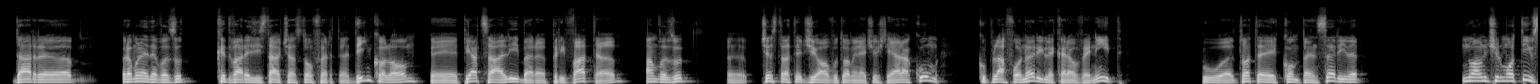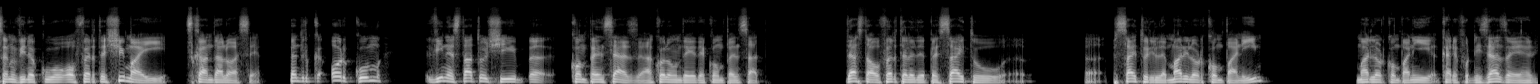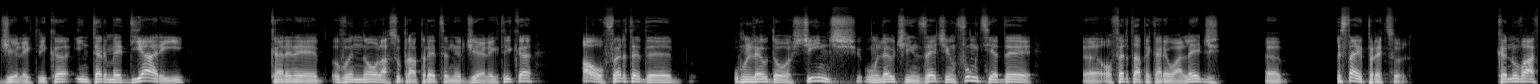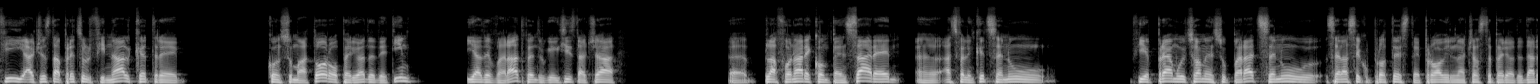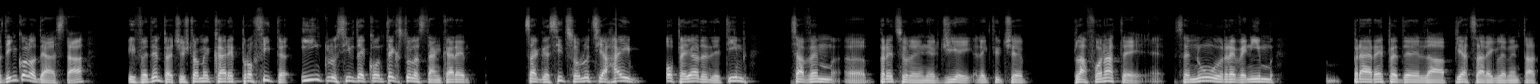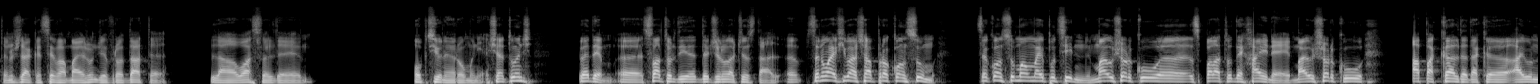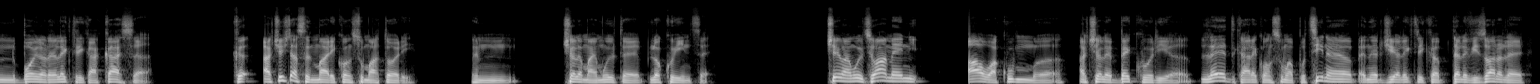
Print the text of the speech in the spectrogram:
Dar uh, rămâne de văzut cât va rezista această ofertă. Dincolo, pe piața liberă privată, am văzut uh, ce strategie au avut oamenii aceștia. Iar acum, cu plafonările care au venit, cu uh, toate compensările, nu au niciun motiv să nu vină cu oferte și mai scandaloase. Pentru că oricum vine statul și compensează acolo unde e de compensat. De asta ofertele de pe site-ul, site-urile marilor companii, marilor companii care furnizează energie electrică, intermediarii care ne vând nou la suprapreț energie electrică, au oferte de 1 leu 25, 1 leu 50 în funcție de uh, oferta pe care o alegi. Uh, ăsta e prețul. Că nu va fi acesta prețul final către consumator o perioadă de timp, e adevărat, pentru că există acea uh, plafonare, compensare, uh, astfel încât să nu fie prea mulți oameni supărați, să nu se lase cu proteste, probabil în această perioadă. Dar dincolo de asta, îi vedem pe acești oameni care profită, inclusiv de contextul ăsta în care s-a găsit soluția, hai o perioadă de timp să avem uh, prețurile energiei electrice plafonate, să nu revenim prea repede la piața reglementată. Nu știu dacă se va mai ajunge vreodată la o astfel de opțiune în România. Și atunci, vedem, uh, sfaturi de, de genul acesta. Uh, să nu mai fim așa pro-consum, să consumăm mai puțin, mai ușor cu uh, spălatul de haine, mai ușor cu apa caldă dacă ai un boiler electric acasă. Că aceștia sunt mari consumatori în cele mai multe locuințe. Cei mai mulți oameni au acum uh, acele becuri uh, LED care consumă puțină energie electrică, televizoarele,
